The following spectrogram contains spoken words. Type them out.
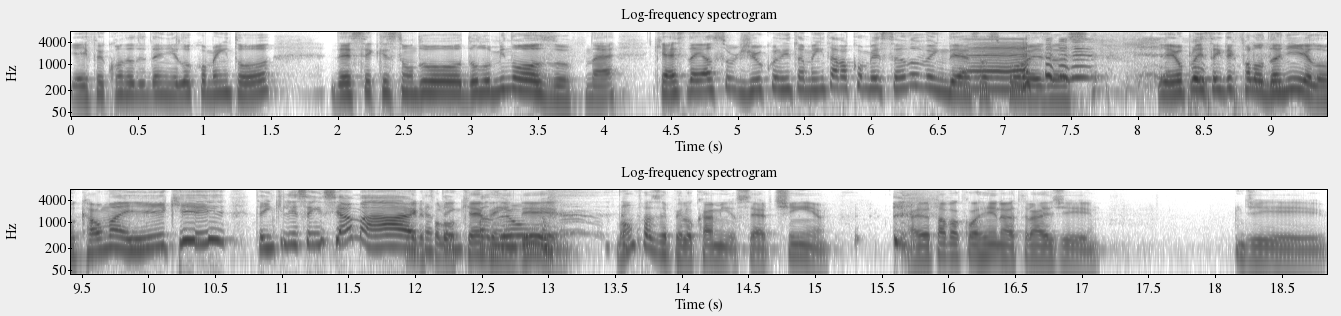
E aí foi quando o Danilo comentou dessa questão do, do luminoso, né? Que essa ideia surgiu quando ele também estava começando a vender essas É. coisas. E aí o Play Center falou, Danilo, calma aí que tem que licenciar a marca. Ele falou, tem que quer fazer um-" vender? Vamos fazer pelo caminho certinho? Aí eu tava correndo atrás de, de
